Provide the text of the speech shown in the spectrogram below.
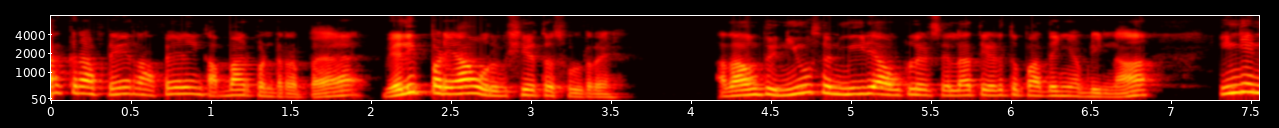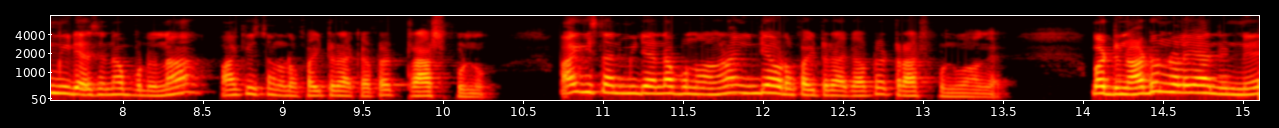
ஏர்க்ராஃப்டையும் ரஃபேலையும் கம்பேர் பண்ணுறப்ப வெளிப்படையாக ஒரு விஷயத்த சொல்கிறேன் அதாவது நியூஸ் அண்ட் மீடியா அவுட்லெட்ஸ் எல்லாத்தையும் எடுத்து பார்த்தீங்க அப்படின்னா இந்தியன் மீடியாஸ் என்ன பண்ணுன்னா பாகிஸ்தானோட ஃபைட்டர் ஏர்க்ராஃப்டை ட்ராஷ் பண்ணும். பாகிஸ்தான் மீடியா என்ன பண்ணுவாங்கன்னா இந்தியாவோட ஃபைட்டர் ஏர்க்ராஃப்டை ட்ராஷ் பண்ணுவாங்க. பட் நடுநிலையாக நின்று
